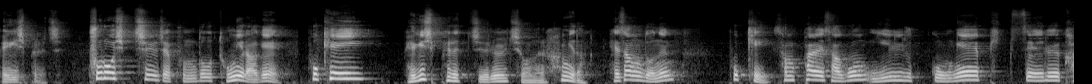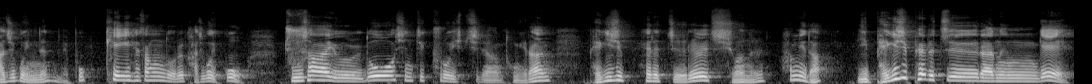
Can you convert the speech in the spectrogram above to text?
120Hz. 프로 17 제품도 동일하게 4K 120Hz를 지원을 합니다. 해상도는 4K 3840 2160의 픽 셀을 가지고 있는 4K 해상도를 가지고 있고 주사율도 신틱 프로 27이랑 동일한 120Hz를 지원을 합니다. 이 120Hz라는 게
